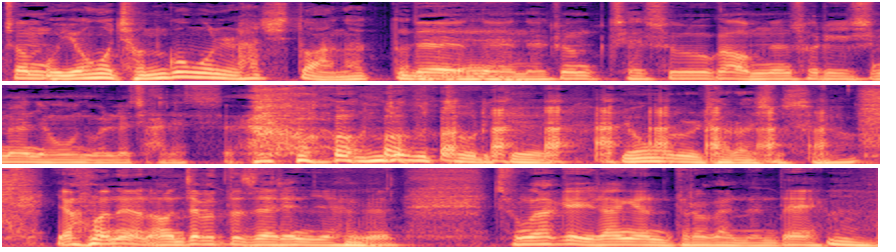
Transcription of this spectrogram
좀 뭐 영어 전공을 하지도 않았던데 네, 네, 네. 좀 재수가 없는 소리지만 영어는 원래 잘했어요. 언제부터 이렇게 영어를 잘하셨어요? 영어는 언제부터 잘했냐 하면 중학교 1학년 들어갔는데 음.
